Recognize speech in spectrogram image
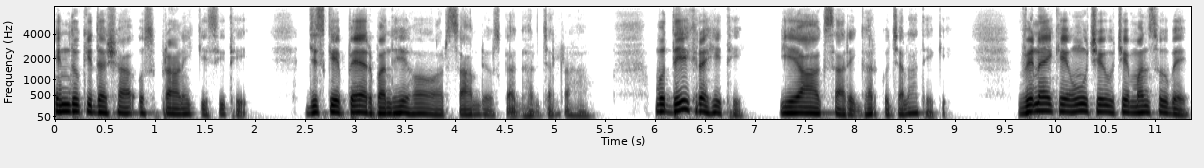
इंदु की दशा उस प्राणी की सी थी, जिसके पैर बंधे हो और सामने उसका घर जल रहा हो। वो देख रही थी, ये आग सारे घर को जला देगी। विनय के ऊँचे ऊँचे मंसूबे,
